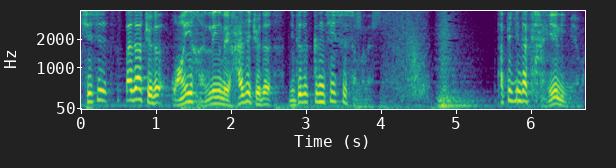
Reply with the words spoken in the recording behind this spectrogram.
其实大家觉得网易很另类，还是觉得你这个根基是什么呢？它毕竟在产业里面嘛，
